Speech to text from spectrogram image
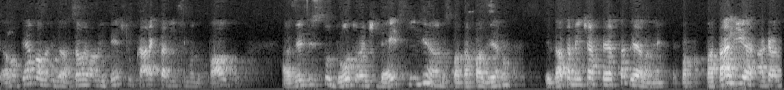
ela não tem a valorização, ela não entende que o cara que está ali em cima do palco, às vezes estudou durante 10, 15 anos para estar tá fazendo exatamente a festa dela, né? Para estar tá ali agradecendo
